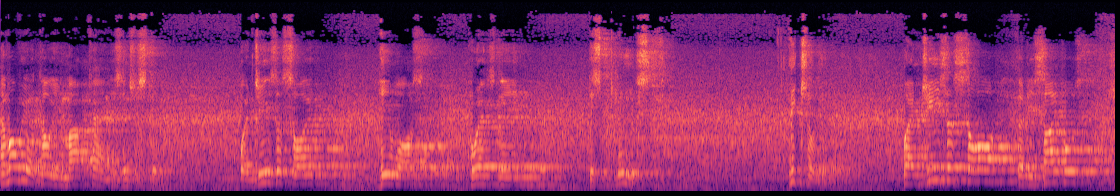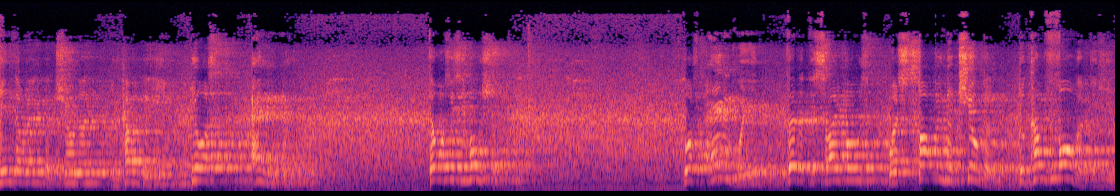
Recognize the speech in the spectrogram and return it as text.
And what we are told in Mark 10 is interesting. When Jesus saw it, he was greatly displeased. Literally. When Jesus saw the disciples hindering the children in coming to him, he was angry. That was his emotion. Was angry that the disciples were stopping the children to come forward to him,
